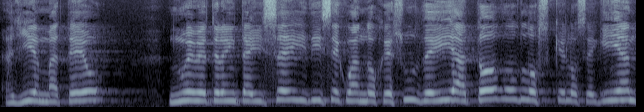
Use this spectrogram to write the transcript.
Allí en Mateo 9:36 dice, cuando Jesús veía a todos los que lo seguían,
